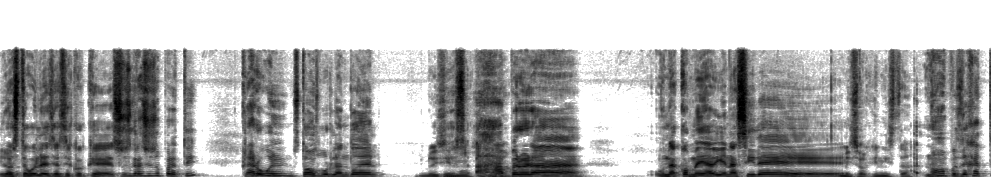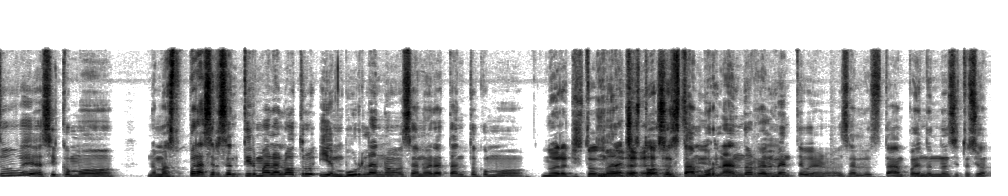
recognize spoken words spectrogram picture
Y luego este güey le decía así como que, ¿eso es gracioso para ti? Claro, güey, nos estamos burlando de él. Lo hicimos. es- Ajá, ah, pero era una comedia bien así de... Misoginista. No, pues deja tú, güey, así como... Nomás para hacer sentir mal al otro y en burla, ¿no? O sea, no era tanto como... No era chistoso. No era chistoso, se estaban Sí. burlando realmente, güey, ¿no? O sea, los estaban poniendo en una situación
